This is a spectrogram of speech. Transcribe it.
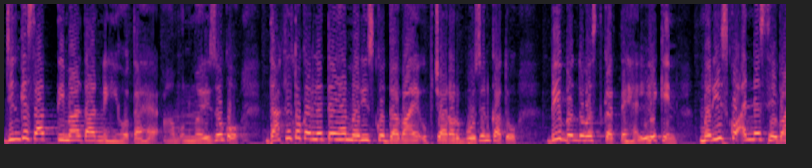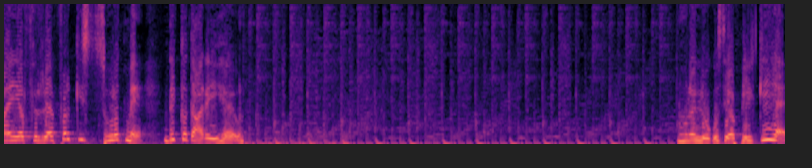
जिनके साथ तीमारदार नहीं होता है। हम उन मरीजों को दाखिल तो कर लेते हैं, मरीज़ को दवाएँ, उपचार और भोजन का तो बेबंदोबस्त करते हैं, लेकिन मरीज़ को अन्य सेवाएँ या फिर रेफर की सूरत में दिक्कत आ रही है। उन्होंने लोगों से अपील की है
